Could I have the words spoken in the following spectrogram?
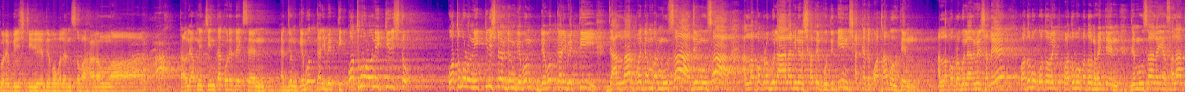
করে বৃষ্টি দিয়ে দেবো বলেন সোবাহান তাহলে আপনি চিন্তা করে দেখছেন, একজন গেবোধকারী ব্যক্তি কত বড় নিকৃষ্ট। কত বড় নিকৃষ্ট একজন গেবন গেবৎকারী ব্যক্তি যে আল্লাহর পয়গাম্বার মুসা, যে মুসা আল্লাহ ফকরবুল আলমিনের সাথে প্রতিদিন সাক্ষাতে কথা বলতেন। আল্লাহ ফকরবুল আলমীর সাথে কথোপকথ কথোপকথন হইতেন যে মুসা আলাইয়া সালাত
